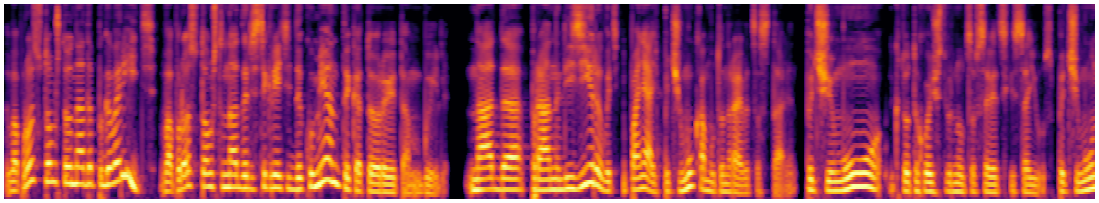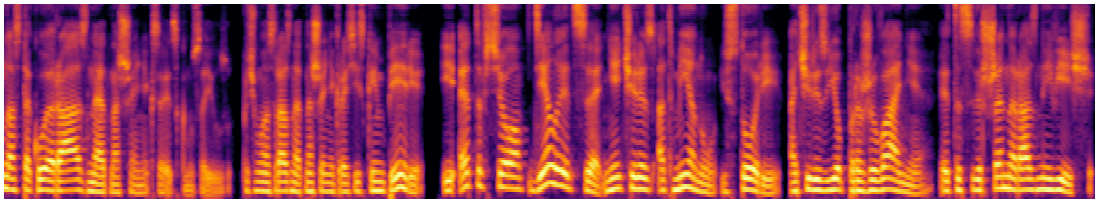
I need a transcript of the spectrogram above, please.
Вопрос в том, что надо поговорить. Вопрос в том, что надо рассекретить документы, которые там были. Надо проанализировать и понять, почему кому-то нравится Сталин, почему кто-то хочет вернуться в Советский Союз, почему у нас такое разное отношение к Советскому Союзу, почему у нас разное отношение к Российской империи. И это все делается не через отмену истории, а через ее проживание. Это совершенно разные вещи.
